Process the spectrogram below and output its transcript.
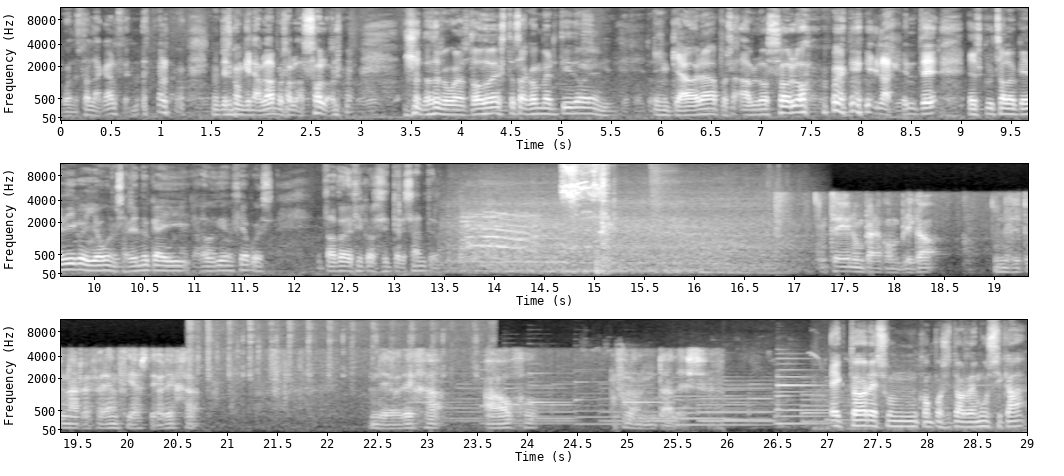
cuando está en la cárcel, ¿no? tienes con quién hablar, pues hablas solo, ¿no? Y entonces, bueno, todo esto se ha convertido en, en que ahora pues hablo solo y la gente escucha lo que digo y yo, bueno, sabiendo que hay audiencia, pues trato de decir cosas interesantes. Estoy en un plano complicado, necesito unas referencias de oreja, de oreja a ojo, frontales. Héctor es un compositor de música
